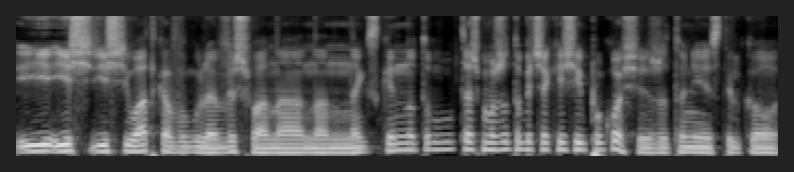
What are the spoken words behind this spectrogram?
je- jeśli, jeśli łatka w ogóle wyszła na, na next gen, no to też może to być jakieś jej pokłosie, że to nie jest tylko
